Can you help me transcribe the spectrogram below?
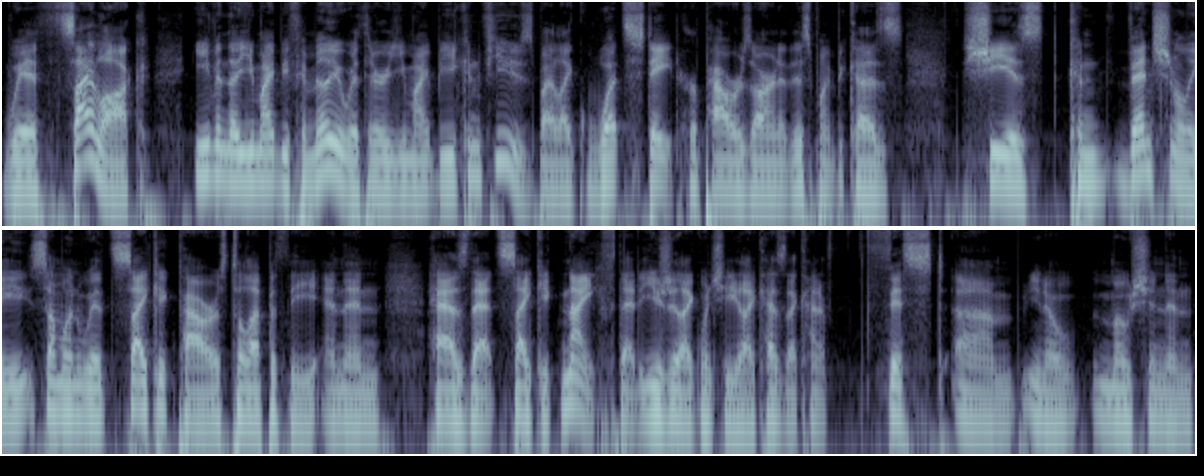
with Psylocke, even though you might be familiar with her, you might be confused by like what state her powers are in at this point because she is conventionally someone with psychic powers, telepathy, and then has that psychic knife that usually like when she like has that kind of fist, um, you know, motion, and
